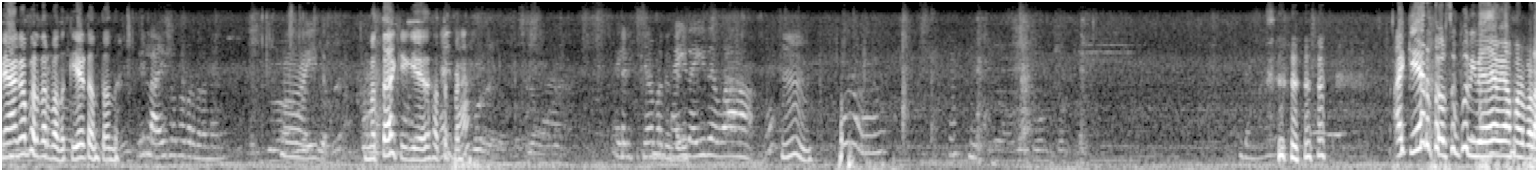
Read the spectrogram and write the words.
ಮ್ಯಾಗ ಬರ್ದಾರ ಅದಕ್ಕೆ ಏಟ್ ಅಂತಂದು? ಇಲ್ಲ ಐದು ರೂಪಾಯಿ ಬರ್ದ್ರ ಮೇಲೆ ಹಾಂ ಐದು. ಮತ್ತೆ ಆಕಿಗೆ ಹತ್ತು ರೂಪಾಯಿ? ಐದು? ಐದವಾ ಹ್ಞೂ ಆಕೆ ಏನು ಸುಂಪು ನೀವೇ ಯಾವ ಮಾಡಬೇಡ.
